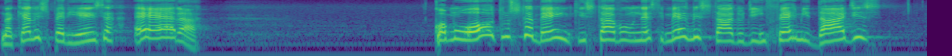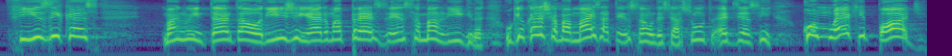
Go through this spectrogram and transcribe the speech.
naquela experiência, era. Como outros também que estavam nesse mesmo estado de enfermidades físicas, mas, no entanto, a origem era uma presença maligna. O que eu quero chamar mais atenção desse assunto é dizer assim: como é que pode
